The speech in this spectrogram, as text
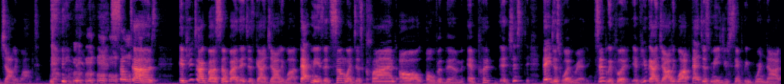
jolly whopped. Sometimes if you talk about somebody they just got jolly wop, that means that someone just climbed all over them and put it just they just wasn't ready. Simply put, if you got jolly wop, that just means you simply were not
